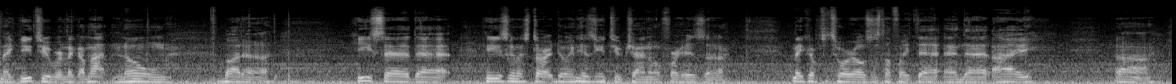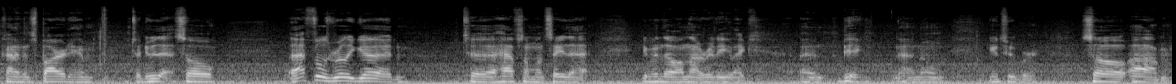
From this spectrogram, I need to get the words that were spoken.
like YouTuber, like I'm not known, but uh, he said that he's gonna start doing his YouTube channel for his uh, makeup tutorials and stuff like that, and that I uh, kind of inspired him to do that. So that feels really good to have someone say that, even though I'm not really like a big uh, known YouTuber. So um,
